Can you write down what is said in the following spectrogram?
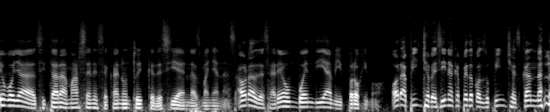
yo voy a citar a Mars NSK en un tweet que decía en las mañanas: Ahora desearé un buen día a mi prójimo. Ahora, pinche vecina, ¿qué pedo con su pinche escándalo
